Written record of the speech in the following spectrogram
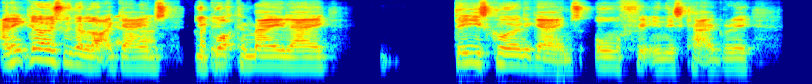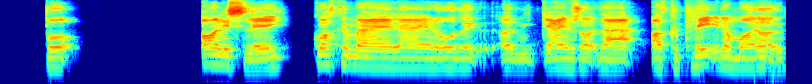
and it goes with a lot of games. Your. Guacamelee, these kind of games all fit in this category. But honestly, Guacamelee and all the um, games like that, I've completed on my own,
